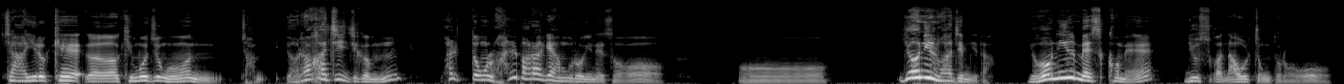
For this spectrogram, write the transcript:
자, 이렇게 어, 김호중은 참 여러 가지 지금 활동을 활발하게 함으로 인해서 어, 연일 화제입니다. 연일 매스컴에 뉴스가 나올 정도로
